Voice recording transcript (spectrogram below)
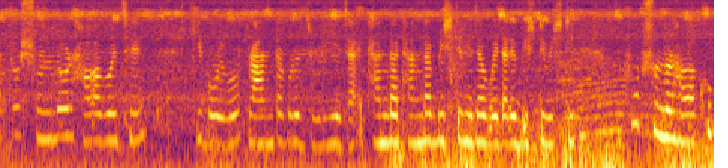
এত সুন্দর হাওয়া বইছে, কি বলব? প্রাণটা পুরো জুড়িয়ে যায়। ঠান্ডা ঠান্ডা, বৃষ্টি ভেজা ওয়েদারে বৃষ্টি বৃষ্টি। খুব সুন্দর হাওয়া, খুব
